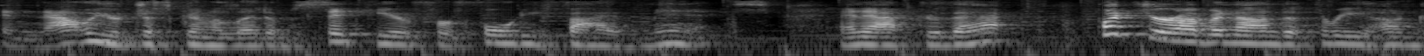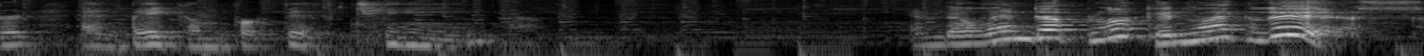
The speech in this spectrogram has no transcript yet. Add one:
And now you're just gonna let them sit here for 45 minutes. And after that, put your oven on to 300 and bake them for 15. And they'll end up looking like this.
